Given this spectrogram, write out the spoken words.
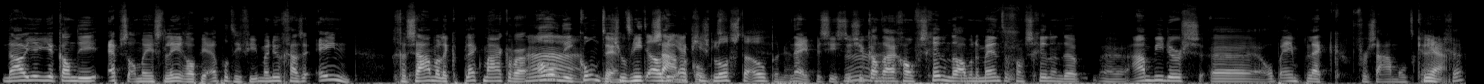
Nou, je, je kan die apps allemaal installeren op je Apple TV. Maar nu gaan ze één gezamenlijke plek maken waar al die Ah, content Dus je hoeft niet al die appjes los te openen. Nee, precies. Dus je Ah. kan daar gewoon verschillende abonnementen van verschillende eh, aanbieders eh, op één plek verzameld krijgen.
